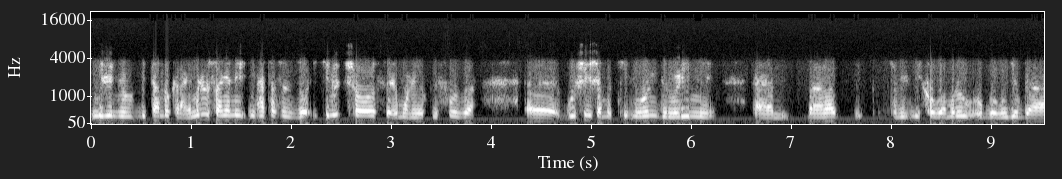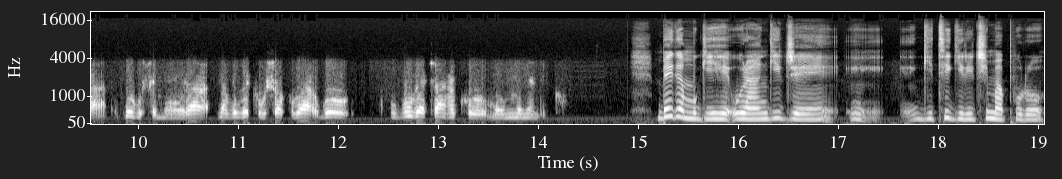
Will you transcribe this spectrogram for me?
ni ibintu bitandukanye. Muri rusange ni inkatasi zo ikintu cyose umuntu yakwifuza gushisha mu rundi rurimi bikorwa muri ubwo buryo bwo gusemura navuze ko bushobora kuba ubwo kuvuga cyangwa mu nyandiko mbega mu gihe urangije igitigiri cy'impapuro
